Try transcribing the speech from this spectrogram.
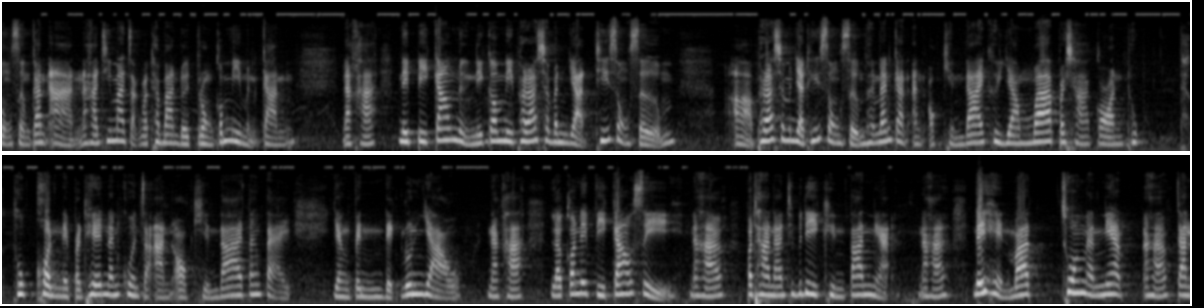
ส่งเสริมการอ่านนะคะที่มาจากรัฐบาลโดยตรงก็มีเหมือนกันนะคะในปี 91 นี้ก็มีพระราชบัญญัติที่ส่งเสริมพระราชบัญญัติที่ส่งเสริมทางด้านการอ่านออกเขียนได้ คือย้ำว่าประชากรทุกทุกคนในประเทศนั้นควรจะอ่านออกเขียนได้ตั้งแต่ยังเป็นเด็กรุ่นเยาว์นะคะแล้วก็ในปี 94 นะคะประธานาธิบดีคลินตันเนี่ยนะคะได้เห็นว่า ช่วงนั้นเนี่ยนะคะการ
